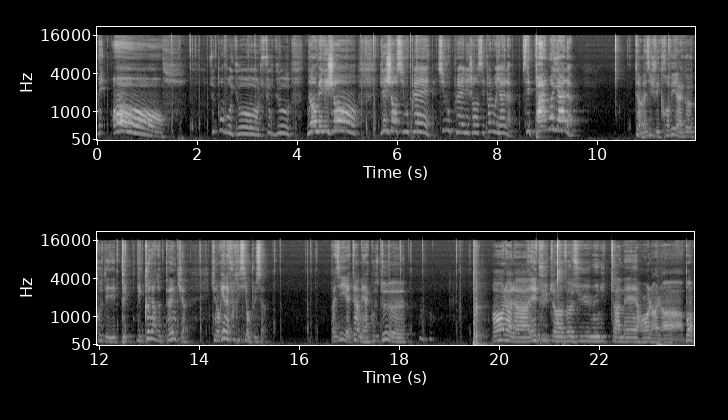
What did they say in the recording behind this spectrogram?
Mais, oh c'est pas loyal, sérieux. Non, mais les gens Les gens, s'il vous plaît S'il vous plaît, les gens, c'est pas loyal C'est pas loyal Putain, vas-y, je vais crever à cause des, des, connards de punk qui n'ont rien à foutre ici en plus. Vas-y, attends, mais à cause d'eux... Euh, oh là là, et putain, vas-y, mais nique ta mère, oh là là. Bon,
